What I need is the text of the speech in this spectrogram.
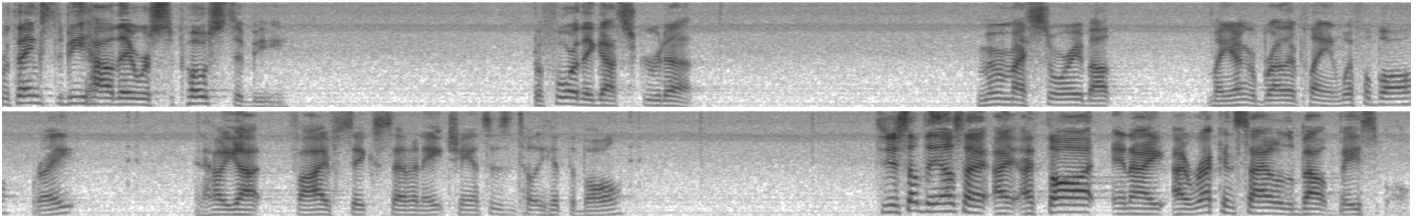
for things to be how they were supposed to be before they got screwed up. Remember my story about my younger brother playing wiffle ball, right? And how he got five, six, seven, eight chances until he hit the ball. So just something else I, I, I thought and I, I reconciled about baseball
